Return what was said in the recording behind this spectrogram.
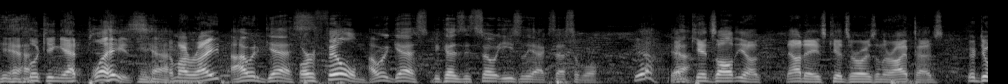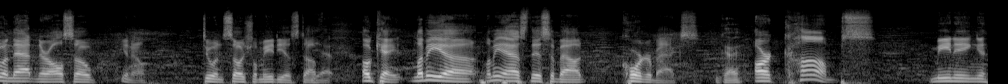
Yeah. looking at plays. Yeah. Am I right? I would guess. Or film. I would guess because it's so easily accessible. Yeah. Yeah. And kids all, you know, nowadays kids are always on their iPads. They're doing that and they're also, you know, doing social media stuff. Yep. Okay, let me uh let me ask this about quarterbacks. Okay. Are comps meaning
